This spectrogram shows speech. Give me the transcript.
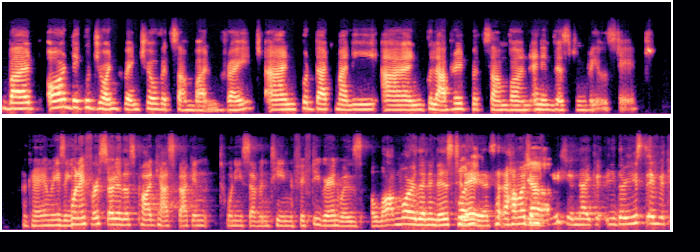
But, or they could joint venture with someone, right? And put that money and collaborate with someone and invest in real estate. Okay, amazing. When I first started this podcast back in 2017, 50 grand was a lot more than it is today. That's how much yeah. inflation. Like there used to, if,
